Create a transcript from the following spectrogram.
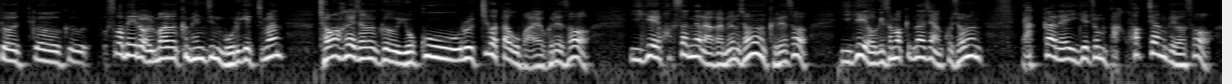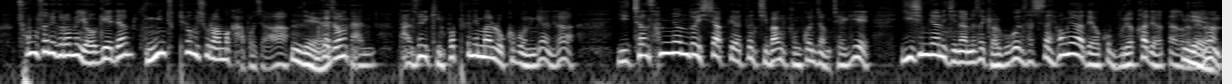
저, 그, 그, 서베이를 얼마만큼 했는지는 모르겠지만 정확하게 저는 그 욕구를 찍었다고 봐요. 그래서 이게 확산돼 나가면 저는 그래서 이게 여기서만 끝나지 않고 저는 약간의 이게 좀막 확장되어서 총선이 그러면 여기에 대한 국민 투표 형식으로 한번 가보자. 예. 그러니까 저는 단, 단순히 김포 편입만 놓고 보는 게 아니라 2003년도에 시작되었던 지방 분권 정책이 20년이 지나면서 결국은 사실상 형해화되었고 무력화되었다 그러면은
